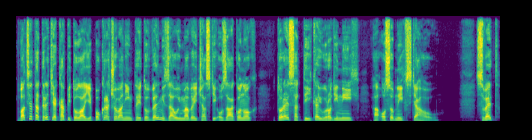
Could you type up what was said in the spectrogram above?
23. kapitola je pokračovaním tejto veľmi zaujímavej časti o zákonoch, ktoré sa týkajú rodinných a osobných vzťahov. Svet,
